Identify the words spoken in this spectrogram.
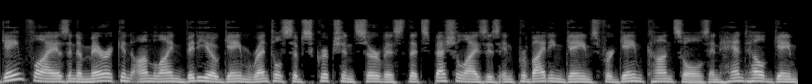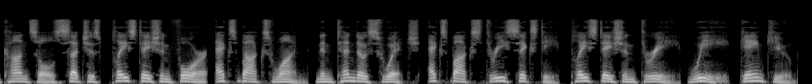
Gamefly is an American online video game rental subscription service that specializes in providing games for game consoles and handheld game consoles such as, PlayStation 4, Xbox One, Nintendo Switch, Xbox 360, PlayStation 3, Wii, GameCube,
